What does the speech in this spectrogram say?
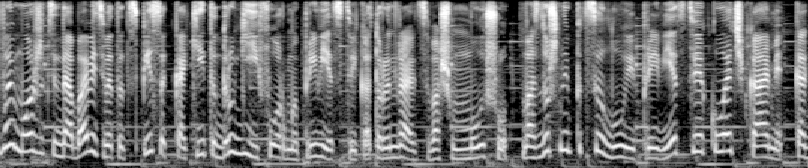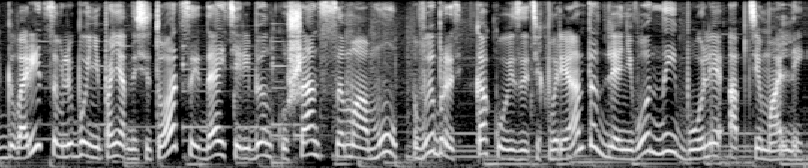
Вы можете добавить в этот список какие-то другие формы приветствий, которые нравятся вашему малышу. Воздушные поцелуи, приветствие кулачками. Как говорится, в любой непонятной ситуации дайте ребенку шанс самому выбрать, какой из этих вариантов для него наиболее оптимальный.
